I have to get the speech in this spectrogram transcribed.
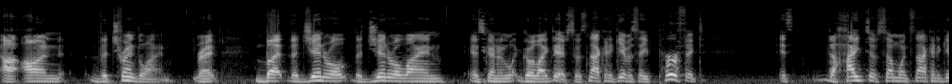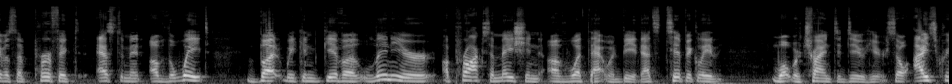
uh, on the trend line, right? But the general the general line is going to go like this. So it's not going to give us a perfect. It's the height of someone's not going to give us a perfect estimate of the weight, but we can give a linear approximation of what that would be. That's typically what we're trying to do here. So ice cream.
